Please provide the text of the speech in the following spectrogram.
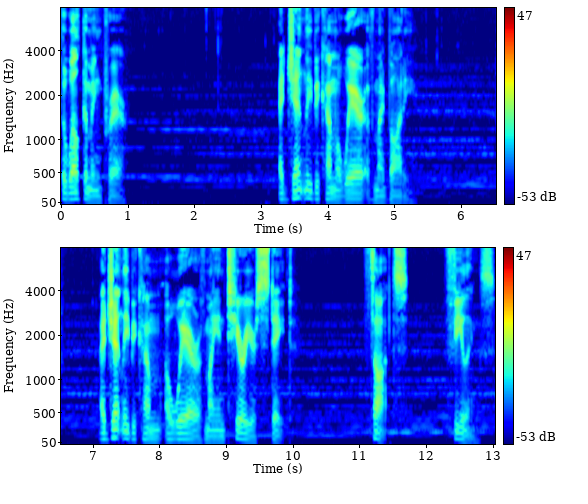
The Welcoming Prayer. I gently become aware of my body. I gently become aware of my interior state, thoughts, feelings.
